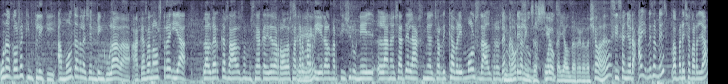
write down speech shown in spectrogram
una cosa que impliqui a molta de la gent vinculada a casa nostra, i ha l'Albert Casals amb la seva cadira de rodes, la Sí. Carme Riera, el Martí Gironell, l'Anna Jat Elachmi, el Jordi Cabré, molts d'altres. Eh? Quina organització que hi ha al darrere d'això, eh? Sí, senyora. Ah, i a més a més va aparèixer per allà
